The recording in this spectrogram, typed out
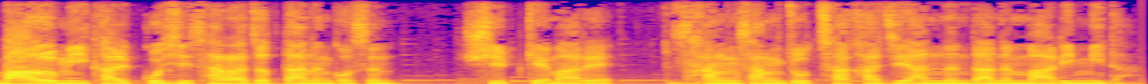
마음이 갈 곳이 사라졌다는 것은 쉽게 말해 상상조차 가지 않는다는 말입니다.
